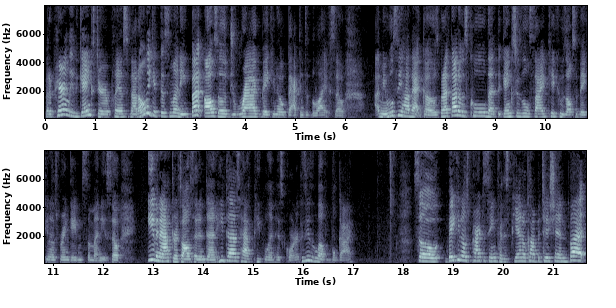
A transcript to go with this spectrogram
But apparently the gangster plans to not only get this money, but also drag Baek In-ho back into the life. So I mean, we'll see how that goes. But I thought it was cool that the gangster's little sidekick, who was also Baek In-ho's friend, gave him some money. So even after it's all said and done, he does have people in his corner because he's a lovable guy. So Baekhyun's practicing for this piano competition, but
